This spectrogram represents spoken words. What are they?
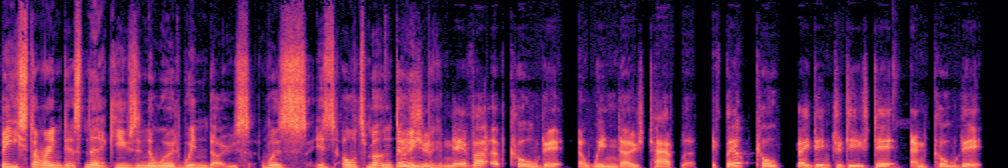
beast around its neck using the word Windows was its ultimate undoing. They should because- never have called it a Windows tablet. If they Nope. called, they'd introduced it and called it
